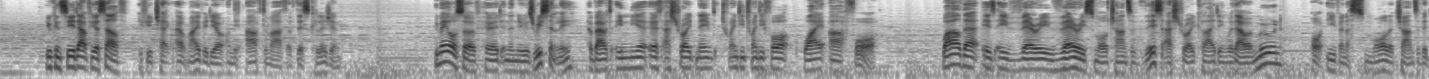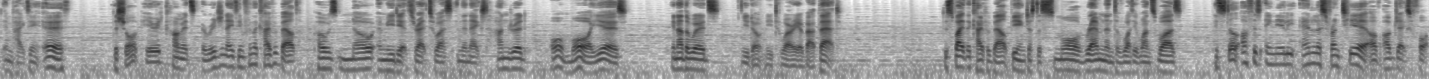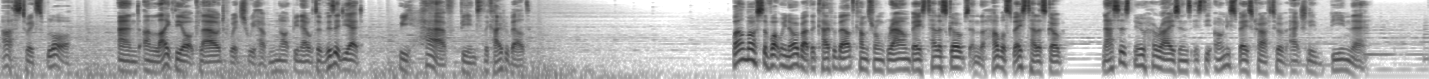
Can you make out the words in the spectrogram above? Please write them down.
You can see it out for yourself if you check out my video on the aftermath of this collision. You may also have heard in the news recently about a near-Earth asteroid named 2024 YR4. While there is a very very small chance of this asteroid colliding with our moon, or even a smaller chance of it impacting Earth, the short period comets originating from the Kuiper Belt pose no immediate threat to us in the next hundred or more years. In other words, you don't need to worry about that. Despite the Kuiper Belt being just a small remnant of what it once was, it still offers a nearly endless frontier of objects for us to explore. And unlike the Oort cloud, which we have not been able to visit yet, we have been to the Kuiper Belt. While most of what we know about the Kuiper Belt comes from ground-based telescopes and the Hubble Space Telescope, NASA's New Horizons is the only spacecraft to have actually been there.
